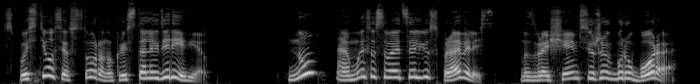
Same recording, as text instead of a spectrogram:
Спустился в сторону кристальных деревьев. Ну, а мы со своей целью справились. Возвращаемся уже в Бурубора.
